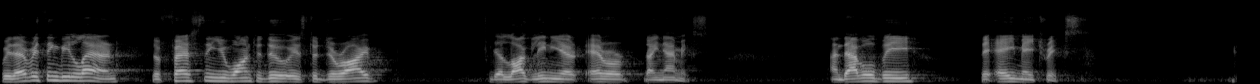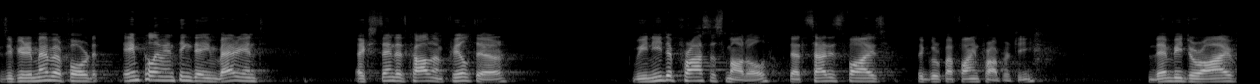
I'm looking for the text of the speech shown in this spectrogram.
with everything we learned, the first thing you want to do is to derive the log linear error dynamics. And that will be the A matrix. Because if you remember, for implementing the invariant extended Kalman filter, we need a process model that satisfies the group affine property. Then we derive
